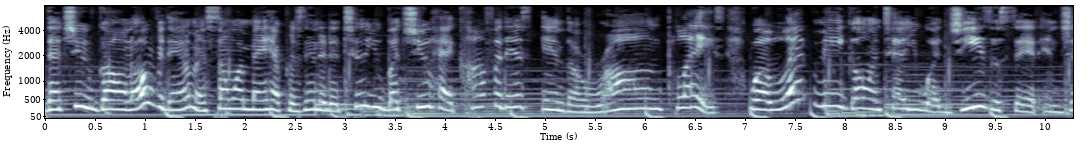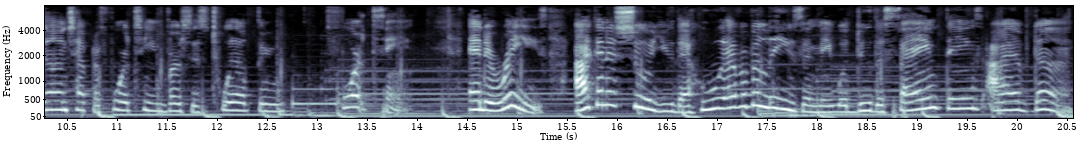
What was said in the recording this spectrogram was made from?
that you've gone over them and someone may have presented it to you, but you had confidence in the wrong place. Well, let me go and tell you what Jesus said in John chapter 14, verses 12 through 14. And it reads, I can assure you that whoever believes in me will do the same things I have done,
